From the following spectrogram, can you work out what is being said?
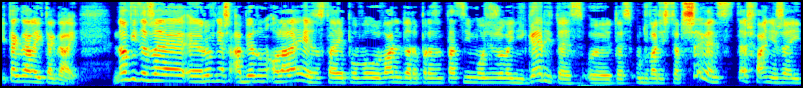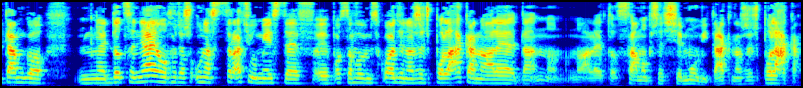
i tak dalej, i tak dalej. No widzę, że e, również Abiorun Olaleje zostaje powoływany do reprezentacji młodzieżowej Nigerii, to jest, e, to jest U23, więc też fajnie, że i tam go mm, doceniają, chociaż u nas stracił miejsce w e, podstawowym składzie na rzecz Polaka, no ale, no, no ale to samo przez się mówi, tak, na rzecz Polaka,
